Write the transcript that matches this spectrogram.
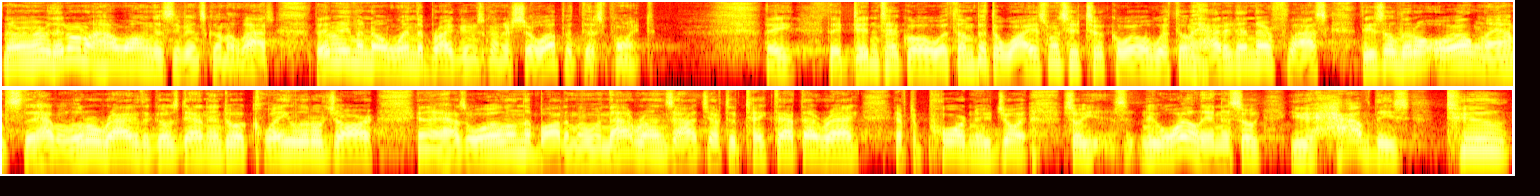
Now remember, they don't know how long this event's going to last. They don't even know when the bridegroom's going to show up at this point. They, they didn't take oil with them, but the wise ones who took oil with them had it in their flask. These are little oil lamps that have a little rag that goes down into a clay little jar and it has oil on the bottom. And when that runs out, you have to take that, that rag, you have to pour new joy, so you, new oil in. And so you have these two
